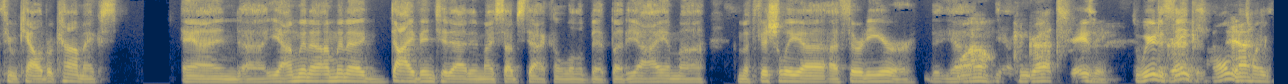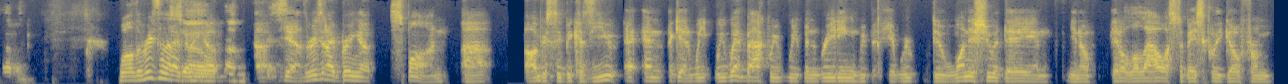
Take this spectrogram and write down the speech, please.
through Caliber Comics, and uh, yeah, I'm gonna I'm gonna dive into that in my Substack a little bit. But yeah, I am uh, I'm officially a, a 30 year. Yeah, wow, yeah, congrats. crazy. It's weird to think because I'm only Yeah. 27. Well, the reason that I bring up um, uh, yeah, the reason I bring up Spawn, uh, obviously because you and again we we went back. We we've been reading. We we do one issue a day, and you know it'll allow us to basically go from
